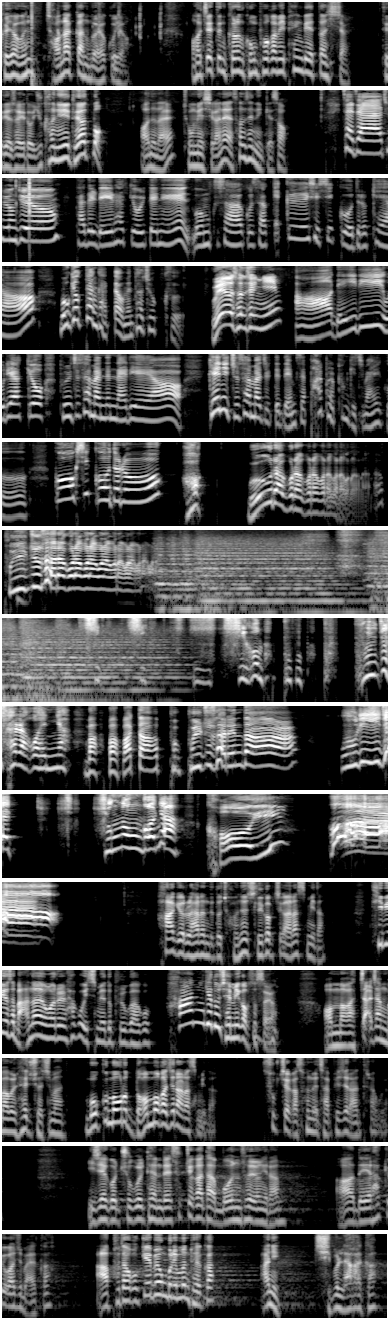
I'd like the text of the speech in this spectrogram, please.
그 형은 전학 간 거였고요. 어쨌든 그런 공포감이 팽배했던 시절. 드디어 저희도 6학년이 되었고 어느 날 종례 시간에 선생님께서 자자, 조용조용. 다들 내일 학교 올 때는 몸 구석구석 깨끗이 씻고 오도록 해요. 목욕탕 갔다 오면 더 좋고. 왜요 선생님? 어, 내일이 우리 학교 불주사 맞는 날이에요. 괜히 주사 맞을 때 냄새 펄펄 풍기지 말고 꼭 씻고 오도록. 헉 뭐라고라고라고라고라고라 불주사라고라고라고라고라고라 지, 지, 지, 지금 부, 부, 부, 불주사라고 했냐? 마, 마, 맞다 부, 불주사랜다 우리 이제 주- 죽는 거냐? 거의 으아! 하교를 하는데도 전혀 즐겁지가 않았습니다. TV에서 만화 영화를 하고 있음에도 불구하고 한 개도 재미가 없었어요. 엄마가 짜장밥을 해주셨지만 목구멍으로 넘어가질 않았습니다. 숙제가 손에 잡히질 않더라고요. 이제 곧 죽을 텐데 숙제가 다 뭔 소용이람. 아 내일 학교 가지 말까? 아프다고 꾀병 부리면 될까? 아니 집을 나갈까?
